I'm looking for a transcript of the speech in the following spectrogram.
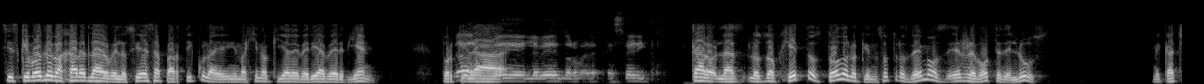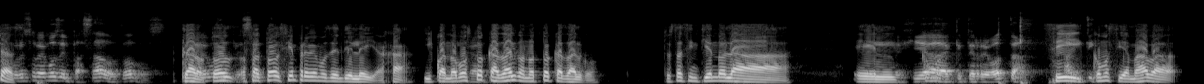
si es que vos le bajaras la velocidad de esa partícula, me imagino que ya debería ver bien. Porque Claro, la, ve- le ve normal- esférica. claro, las, los objetos, todo lo que nosotros vemos es rebote de luz. ¿Me cachas? Por eso vemos del pasado todos. Claro, todos, o sea, todos siempre vemos en delay, ajá. Y cuando vos tocas algo, no tocas algo. Tú estás sintiendo la, el, Energía ¿cómo- que te rebota. sí, ¿cómo se llamaba?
